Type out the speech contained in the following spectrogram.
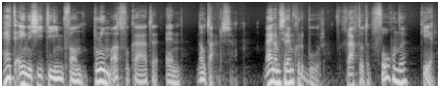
het energieteam van Ploem Advocaten en Notarissen. Mijn naam is Remco de Boer. Graag tot de volgende keer.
